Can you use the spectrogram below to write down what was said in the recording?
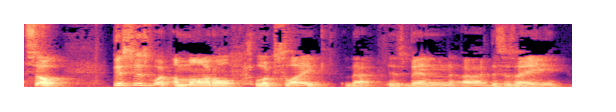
So this is what a model looks like that has been. Uh, this is a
